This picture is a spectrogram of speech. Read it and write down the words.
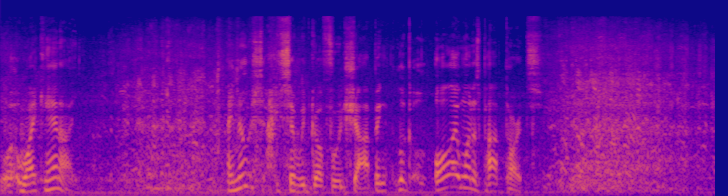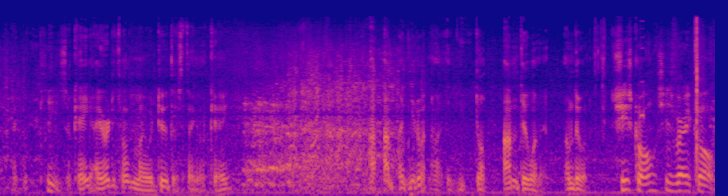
Why can't I? I know I said we'd go food shopping. Look, all I want is Pop Tarts. Please, okay? I already told him I would do this thing, okay? I, I'm, you know what? No, you I'm doing it. I'm doing it. She's cool. She's very cool.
